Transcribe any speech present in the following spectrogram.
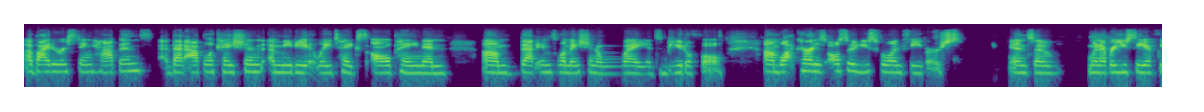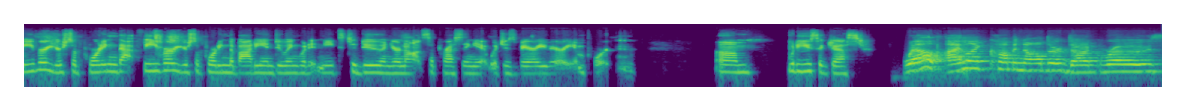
a bite or a sting happens, that application immediately takes all pain and um, that inflammation away. It's beautiful. Um, black currant is also useful in fevers. And so whenever you see a fever, you're supporting that fever, you're supporting the body and doing what it needs to do, and you're not suppressing it, which is very, very important. Um, what do you suggest? Well, I like common alder, dog rose,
